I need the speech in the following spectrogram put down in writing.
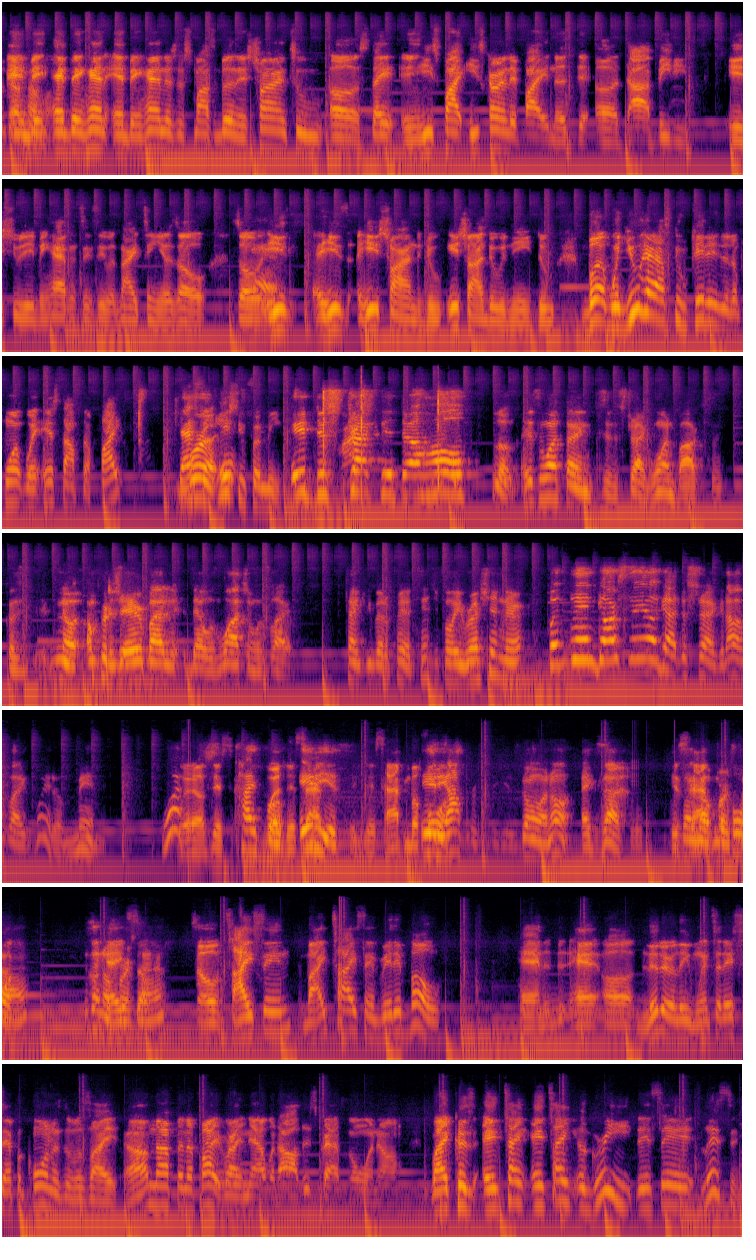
And been and hand, and been handling his responsibility is trying to uh stay and he's fight he's currently fighting the uh, diabetes issue he's been having since he was 19 years old. So Right. he's he's he's trying to do he's trying to do what he need to do. But when you have stupidity to the point where it stops the fight, that's Bruh, the it- issue for me. It distracted the whole. Look, it's one thing to distract one boxer because you know I'm pretty sure everybody that was watching was like, "Tank, you better pay attention before you rush in there." But then Garcia got distracted. I was like, "Wait a minute, what Well, this type well, of this happened- idiocy, this happened before. idiocracy going on?" Exactly. This ain't no first time. This ain't Okay, no first so- time. So Tyson, Mike Tyson, Riddick Bowe had had uh literally went to their separate corners and was like, I'm not gonna fight right now with all this crap going on. Right? Cause and Tank and Tank agreed and said, listen,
